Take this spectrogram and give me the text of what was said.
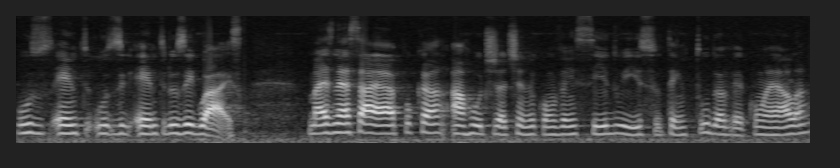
os, entre, os, entre os iguais. Mas nessa época a Ruth já tinha me convencido, e isso tem tudo a ver com ela,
